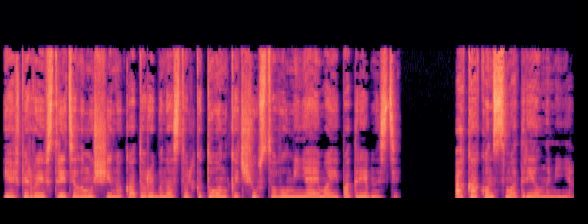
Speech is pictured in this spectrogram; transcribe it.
Я впервые встретила мужчину, который бы настолько тонко чувствовал меня и мои потребности. А как он смотрел на меня.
